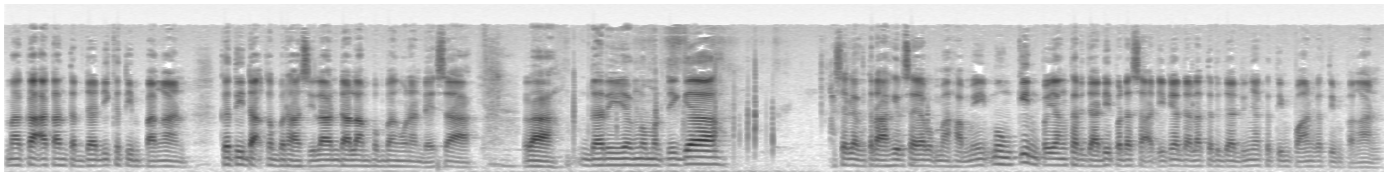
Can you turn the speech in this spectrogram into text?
maka akan terjadi ketimpangan ketidakkeberhasilan dalam pembangunan desa. Lah dari yang nomor tiga hasil yang terakhir saya memahami mungkin yang terjadi pada saat ini adalah terjadinya ketimpangan-ketimpangan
